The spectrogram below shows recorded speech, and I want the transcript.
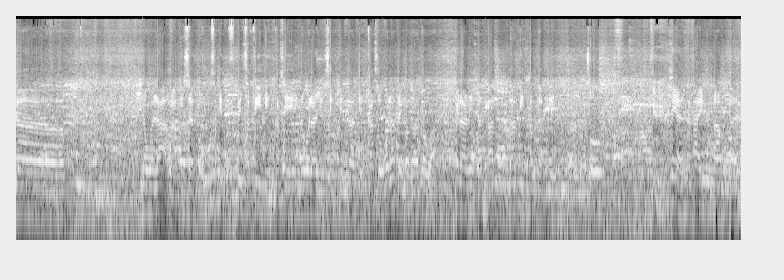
Na nawala ang aking cellphone. Masakit feeling kasi nawala yung SIM pin natin. Kaso wala tayong magagawa. Kailangan natin, tanggapin. So, kaya nakain ko na ako dahil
